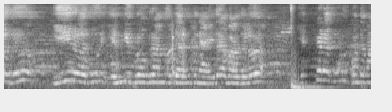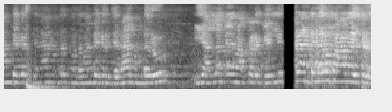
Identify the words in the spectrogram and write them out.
ఈ రోజు ఈ రోజు ఎన్ని ప్రోగ్రామ్స్ జరుగుతున్నాయి హైదరాబాద్లో ఎక్కడ కూడా కొంతమంది దగ్గర జనాలు ఉంటారు కొంతమంది దగ్గర జనాలు ఉండరు. ఈ అల్ల మేము అక్కడికి వెళ్ళి అంటేనేమో బాగా అవుతాడు.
